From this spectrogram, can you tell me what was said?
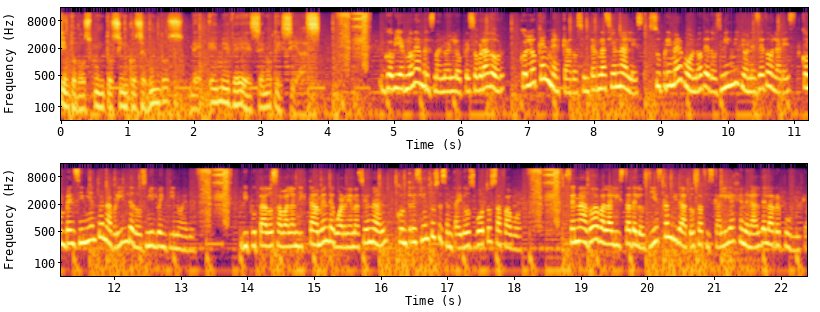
102.5 segundos de MBS Noticias. Gobierno de Andrés Manuel López Obrador coloca en mercados internacionales su primer bono de 2 mil millones de dólares con vencimiento en abril de 2029. Diputados avalan dictamen de Guardia Nacional con 362 votos a favor. Senado avala lista de los 10 candidatos a Fiscalía General de la República.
